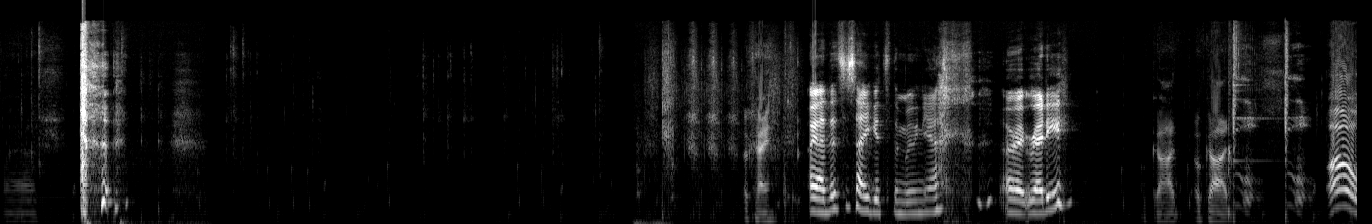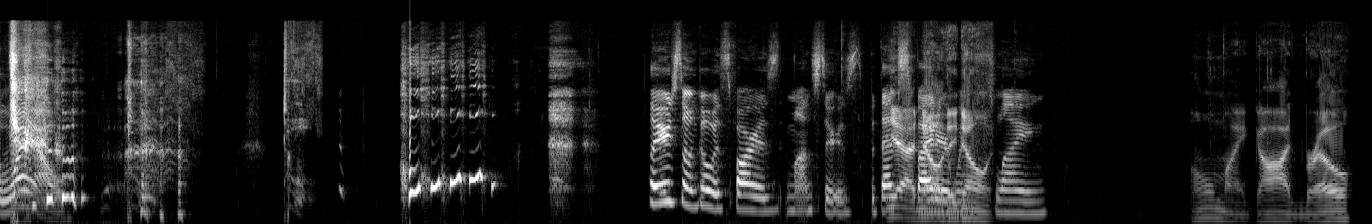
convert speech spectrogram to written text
Slash. Okay. Oh yeah, this is how you get to the moon. Yeah. All right, ready? Oh god. Oh god. Oh wow. Players don't go as far as monsters, but that Yeah, no, spider they went don't. flying. oh my god, bro.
